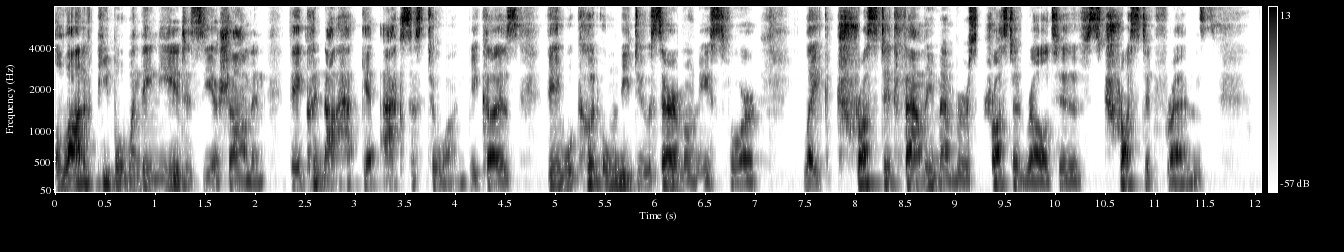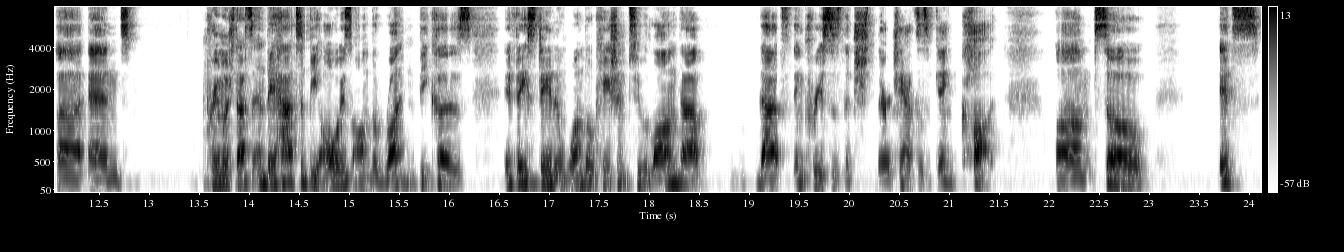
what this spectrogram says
a lot of people, when they needed to see a shaman, they could not ha- get access to one because they w- could only do ceremonies for like trusted family members, trusted relatives, trusted friends, uh, and pretty much that's and they had to be always on the run because if they stayed in one location too long, that that increases the ch- their chances of getting caught. Um, so it's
